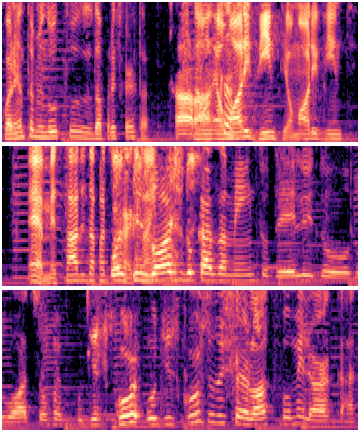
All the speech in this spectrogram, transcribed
40 minutos dá pra descartar. Caraca. Não, é uma hora e vinte, é uma hora e vinte. É, metade dá pra O descartar. episódio do casamento dele, do, do Watson, foi. O, discur, o discurso do Sherlock foi o melhor, cara.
